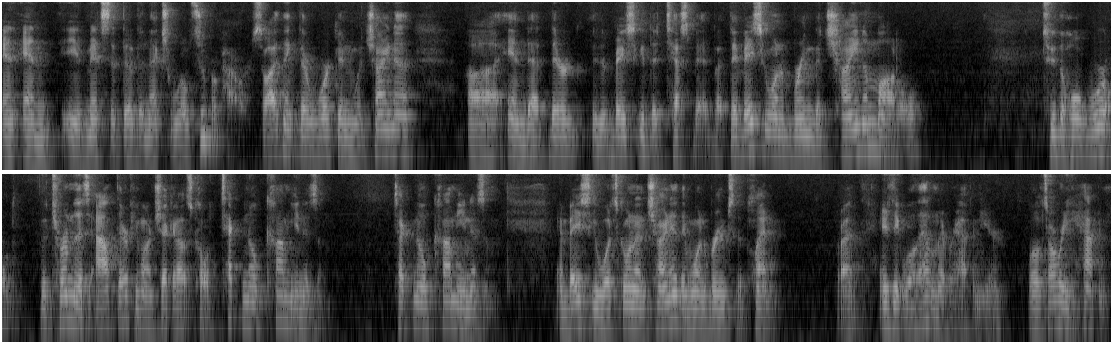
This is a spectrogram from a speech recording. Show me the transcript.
and, and he admits that they're the next world superpower. So I think they're working with China, uh, and that they're they're basically the test bed. But they basically want to bring the China model to the whole world. The term that's out there, if you want to check it out, it's called techno communism. Techno communism. And basically, what's going on in China, they want to bring to the planet, right? And you think, well, that'll never happen here. Well, it's already happening.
